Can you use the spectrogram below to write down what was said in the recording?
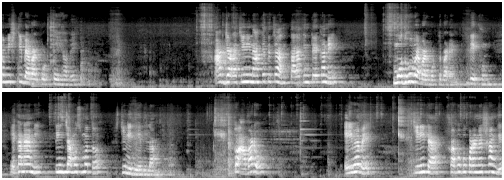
তো মিষ্টি ব্যবহার করতেই হবে। আর যারা চিনি না খেতে চান, তারা কিন্তু এখানে মধু ব্যবহার করতে পারেন। দেখুন, এখানে আমি তিন চামচ মতো চিনি দিয়ে দিলাম। তো আবারও এইভাবে চিনিটা সব উপকরণের সঙ্গে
